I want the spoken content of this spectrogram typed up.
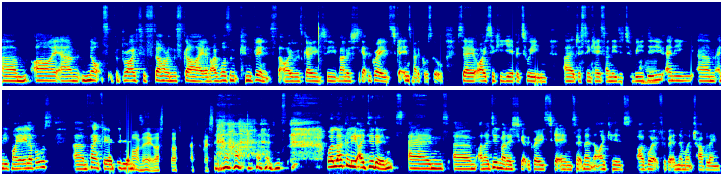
Um, I am not the brightest star in the sky, and I wasn't convinced that I was going to manage to get the grades to get into medical school. So I took a year between, uh, just in case I needed to redo uh-huh. any um, any of my A levels. Um, thankfully, I didn't. Oh no, that's that's pessimistic. and, well, luckily, I didn't, and um, and I did manage to get the grades to get in. So it meant that I could. I worked for a bit and then went travelling,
